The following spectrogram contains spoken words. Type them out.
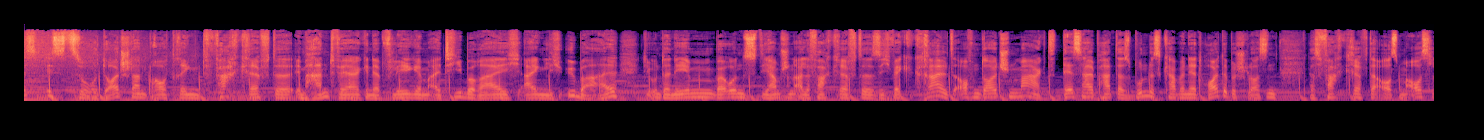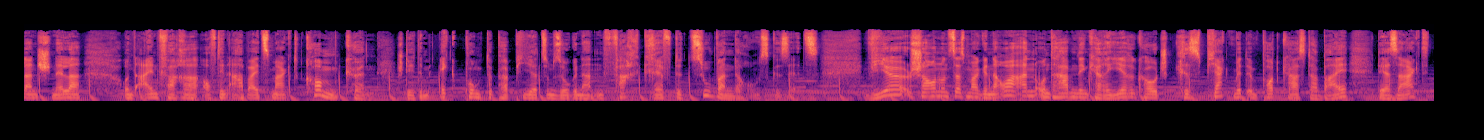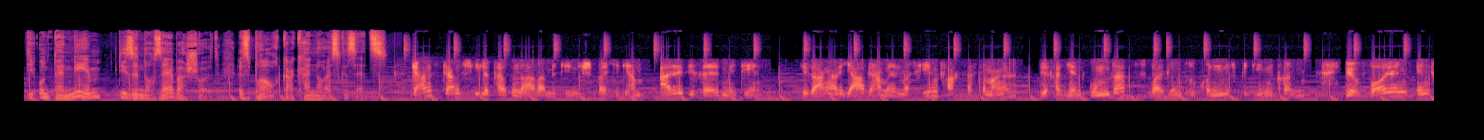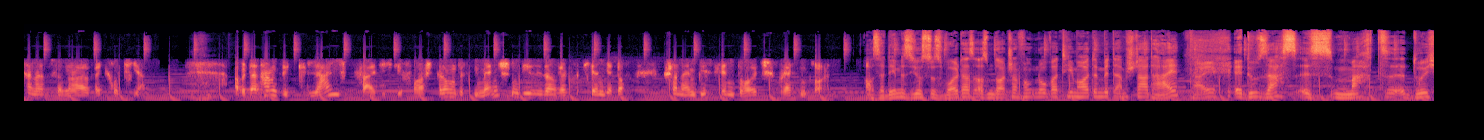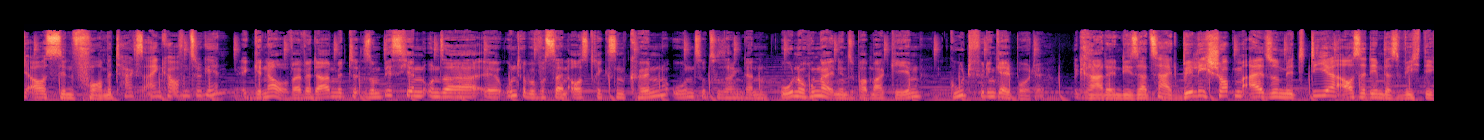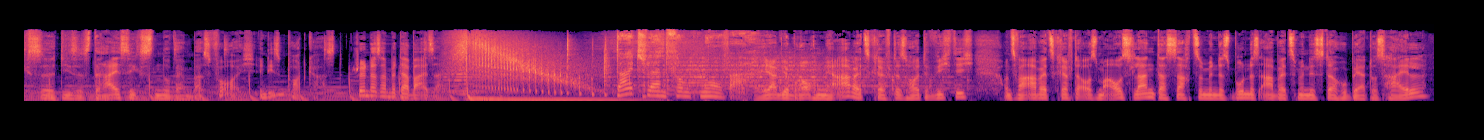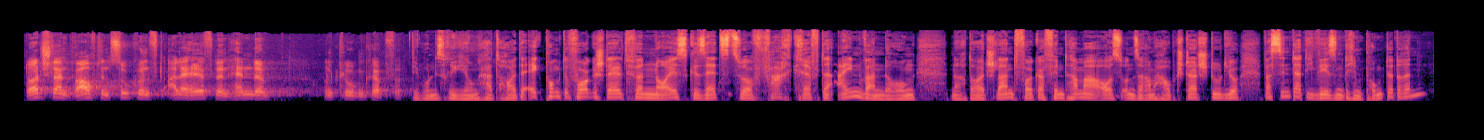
Es ist so, Deutschland braucht dringend Fachkräfte im Handwerk, in der Pflege, im IT-Bereich, eigentlich überall. Die Unternehmen bei uns, die haben schon alle Fachkräfte sich weggekrallt auf dem deutschen Markt. Deshalb hat das Bundeskabinett heute beschlossen, dass Fachkräfte aus dem Ausland schneller und einfacher auf den Arbeitsmarkt kommen können. Steht im Eckpunktepapier zum sogenannten Fachkräftezuwanderungsgesetz. Wir schauen uns das mal genauer an und haben den Karrierecoach Chris Piak mit im Podcast dabei, der sagt, die Unternehmen, die sind noch selber schuld. Es braucht gar kein neues Gesetz. Ganz, ganz viele Personaler, mit denen ich spreche, die haben alle dieselben Ideen. Die sagen alle, ja, wir haben einen massiven Fachkräftemangel, wir verlieren Umsatz, weil wir unsere Kunden nicht bedienen können. Wir wollen international rekrutieren. Aber dann haben sie gleichzeitig die Vorstellung, dass die Menschen, die sie dann rekrutieren, ja doch schon ein bisschen Deutsch sprechen sollen. Außerdem ist Justus Wolters aus dem Deutschlandfunk Nova Team heute mit am Start. Hi. Hi. Äh, du sagst, es macht äh, durchaus Sinn, vormittags einkaufen zu gehen? Genau, weil wir damit so ein bisschen unser äh, Unterbewusstsein austricksen können und sozusagen dann ohne Hunger in den Supermarkt gehen. Gut für den Geldbeutel. Gerade in dieser Zeit. Billig shoppen also mit dir. Außerdem das Wichtigste dieses 30. Novembers für euch in diesem Podcast. Schön, dass ihr mit dabei seid. Deutschlandfunk Nova. Ja, wir brauchen mehr Arbeitskräfte, ist heute wichtig. Und zwar Arbeitskräfte aus dem Ausland. Das sagt zumindest Bundesarbeitsminister Hubertus Heil. Deutschland braucht in Zukunft alle helfenden Hände und klugen Köpfe. Die Bundesregierung hat heute Eckpunkte vorgestellt für ein neues Gesetz zur Fachkräfteeinwanderung nach Deutschland. Volker Findhammer aus unserem Hauptstadtstudio. Was sind da die wesentlichen Punkte drin?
